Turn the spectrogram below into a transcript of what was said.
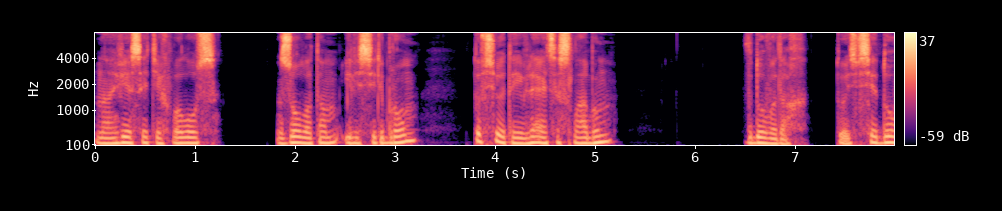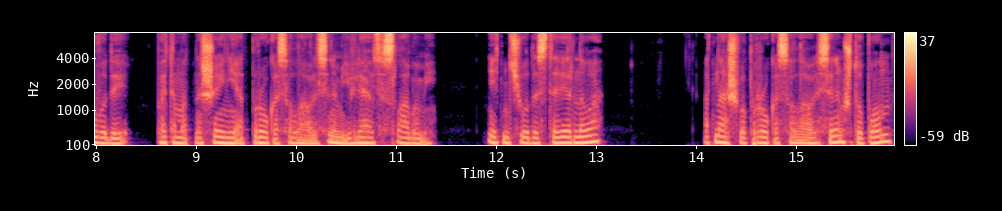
на вес этих волос золотом или серебром, то все это является слабым в доводах. То есть все доводы в этом отношении от пророка, саллаху являются слабыми нет ничего достоверного от нашего пророка, саллаху чтобы он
